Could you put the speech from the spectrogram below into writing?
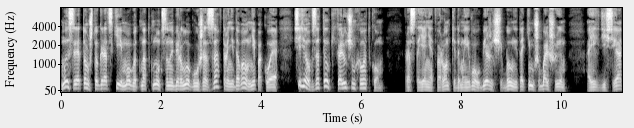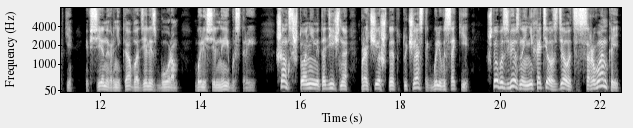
Мысль о том, что городские могут наткнуться на берлогу уже завтра, не давал мне покоя. Сидел в затылке колючим холодком. Расстояние от воронки до моего убежища было не таким уж и большим, а их десятки, и все наверняка владели сбором, были сильны и быстры. Шанс, что они методично прочешут этот участок, были высоки. Чтобы Звездный не хотел сделать с рванкой,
